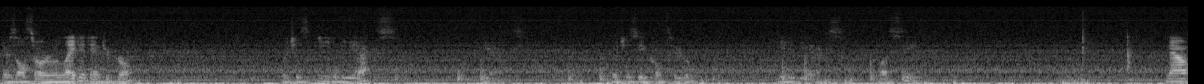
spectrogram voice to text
There's also a related integral which is e to the x dx, which is equal to e to the x plus c. Now,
